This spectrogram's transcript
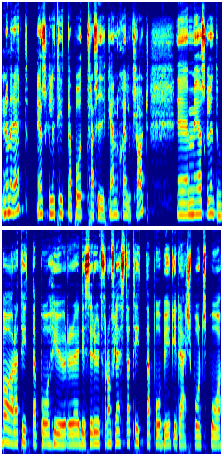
Nummer ett, jag skulle titta på trafiken, självklart. Eh, men jag skulle inte bara titta på hur det ser ut, för de flesta tittar på och bygger dashboards på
